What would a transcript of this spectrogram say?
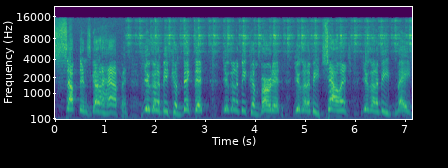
something's going to happen. You're going to be convicted. You're going to be converted. You're going to be challenged. You're going to be made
